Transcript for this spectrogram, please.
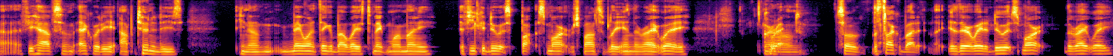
uh, if you have some equity opportunities, you know, you may want to think about ways to make more money if you can do it sp- smart, responsibly, in the right way. Um, Correct. so let's talk about it. Like, is there a way to do it smart, the right way?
